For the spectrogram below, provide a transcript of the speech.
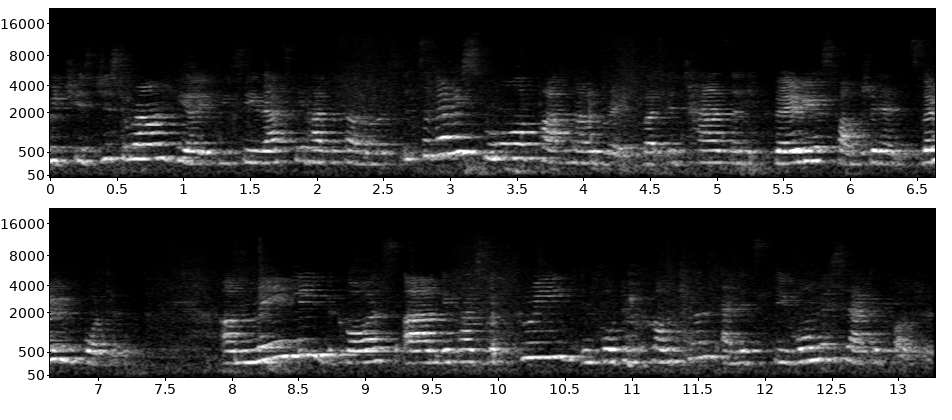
which is just around here. If you see, that's the hypothalamus. It's a very small part in our brain, but it has a various function and it's very important. Um, mainly because um, it has got three important functions and it's the homeostatic function.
